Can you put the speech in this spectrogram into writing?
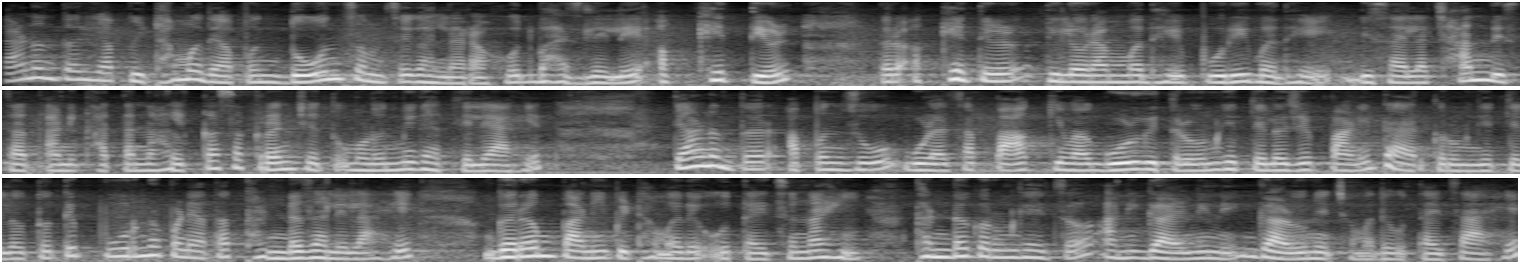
त्यानंतर या पिठामध्ये आपण दोन चमचे घालणार आहोत भाजलेले अख्खे तीळ. तर अख्खे तीळ तिलोऱ्यांमध्ये पुरीमध्ये दिसायला छान दिसतात आणि खाताना हलकासा क्रंच येतो म्हणून मी घातलेले आहेत. त्यानंतर आपण जो गुळाचा पाक किंवा गूळ वितळवून घेतलेलं जे पाणी तयार करून घेतलेलं होतं ते पूर्णपणे आता थंड झालेलं आहे. गरम पाणी पिठामध्ये ओतायचं नाही. थंड करून घ्यायचं आणि गाळणीने गाळून याच्यामध्ये ओतायचं आहे.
